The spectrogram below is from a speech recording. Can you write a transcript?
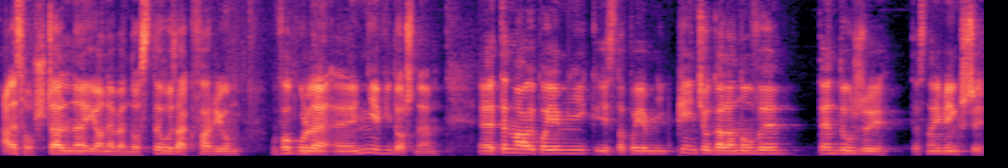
ale są szczelne i one będą z tyłu z akwarium w ogóle e, niewidoczne. E, Ten mały pojemnik jest to pojemnik 5-galonowy. Ten duży to jest największy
